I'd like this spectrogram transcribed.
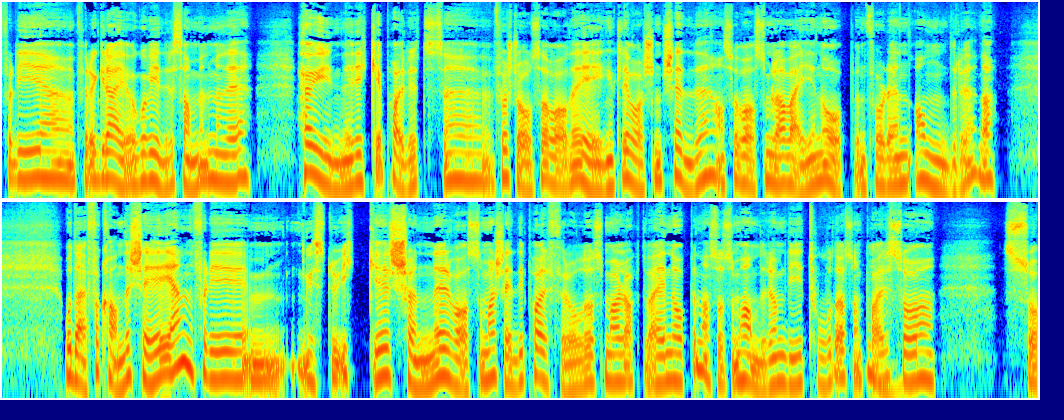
fordi, for å greie å gå videre sammen, men det høyner ikke parets eh, forståelse av hva det egentlig var som skjedde, altså hva som la veien åpen for den andre, da. Og derfor kan det skje igjen, fordi mm, hvis du ikke skjønner hva som har skjedd i parforholdet og som har lagt veien åpen, altså som handler om de to da som par, så, så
